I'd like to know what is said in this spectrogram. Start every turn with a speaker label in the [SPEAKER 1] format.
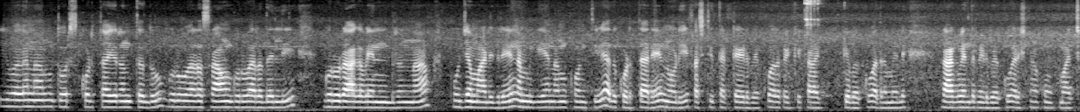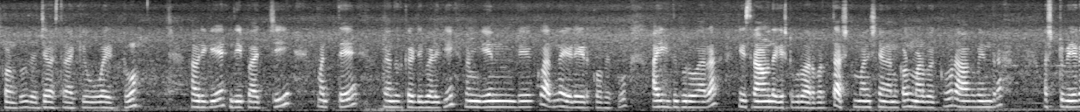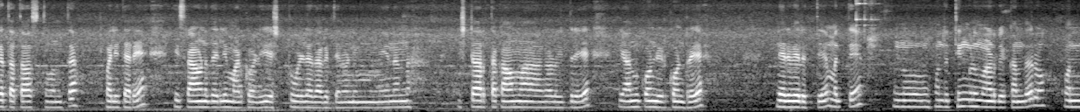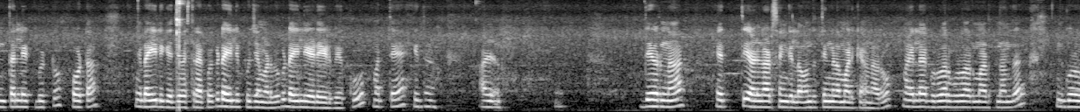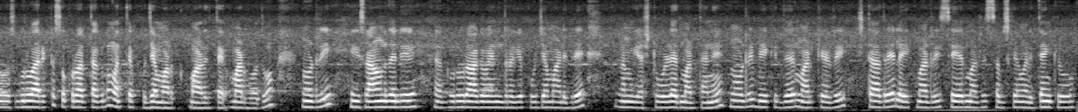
[SPEAKER 1] ಇವಾಗ ನಾನು ತೋರಿಸ್ಕೊಡ್ತಾ ಇರೋಂಥದ್ದು ಗುರುವಾರ, ಶ್ರಾವಣ ಗುರುವಾರದಲ್ಲಿ ಗುರು ರಾಘವೇಂದ್ರನ ಪೂಜೆ ಮಾಡಿದರೆ ನಮಗೆ ಏನು ಅಂದ್ಕೊತೀವಿ ಅದು ಕೊಡ್ತಾರೆ. ನೋಡಿ ಫಸ್ಟಿಗೆ ತಟ್ಟೆ ಇಡಬೇಕು ಅದಕ್ಕೆ ಅಕ್ಕಿ ಕಳಕ್ಕೆಬೇಕು, ಅದರ ಮೇಲೆ ರಾಘವೇಂದ್ರನ ಇಡಬೇಕು ಅರಿಶಿನ ಕುಂಕುಮ ಹಚ್ಕೊಂಡು ಗೆಜ್ಜೆ ವಸ್ತ್ರ ಹಾಕಿ ಹೂವು ಇಟ್ಟು ಅವರಿಗೆ ದೀಪ ಹಚ್ಚಿ ಮತ್ತು ಗಂಧದ ಕಡ್ಡಿ ಬೆಳಗಿ ನಮಗೇನು ಬೇಕು ಅದನ್ನ ಎಡೆ ಇಡ್ಕೋಬೇಕು ಐದು ಗುರುವಾರ ಈ ಶ್ರಾವಣದಾಗ ಎಷ್ಟು ಗುರುವಾರ ಬರುತ್ತೆ? ಅಷ್ಟು ಮನುಷ್ಯನಾಗ ಅಂದ್ಕೊಂಡು ಮಾಡಬೇಕು. ರಾಘವೇಂದ್ರ ಅಷ್ಟು ಬೇಗ ತಥಾಸ್ತು ಅಂತ ಒಲಿತಾರೆ ಈ ಶ್ರಾವಣದಲ್ಲಿ ಮಾಡ್ಕೊಳ್ಳಿ. ಎಷ್ಟು ಒಳ್ಳೆಯದಾಗುತ್ತೆ ನೋಡಿ. ನಿಮ್ಮ ಏನನ್ನ ಇಷ್ಟಾರ್ಥ ಕಾಮಗಳು ಇದ್ದರೆ ಅಂದ್ಕೊಂಡು ಇಟ್ಕೊಂಡ್ರೆ ನೆರವೇರುತ್ತೆ. ಮತ್ತು ಒಂದು ತಿಂಗಳು ಮಾಡಬೇಕಂದರೂ ಒಂದು ತಲೆ ಇಟ್ಬಿಟ್ಟು ಫೋಟೋ, ಡೈಲಿ ಗೆಜ್ಜೆ ವಸ್ತ್ರ ಹಾಕಬೇಕು, ಡೈಲಿ ಪೂಜೆ ಮಾಡಬೇಕು, ಡೈಲಿ ಎಡೆ ಇಡಬೇಕು. ಮತ್ತು ಇದು ದೇವ್ರನ್ನ ಎತ್ತಿ ಅಳ್ಳಾಡ್ಸಂಗಿಲ್ಲ ಒಂದು ತಿಂಗಳು ಮಾಡ್ಕೊಳ್ಳೋರು ನಾ ಇಲ್ಲ ಗುರುವಾರ ಗುರುವಾರ ಮಾಡ್ತೀನಂದ್ರೆ ಗುರು ಗುರುವಾರ ಇಟ್ಟು ಶುಕ್ರವಾರ ತೆಗೆದು ಮತ್ತೆ ಪೂಜೆ ಮಾಡಿ ಮಾಡುತ್ತೆ ಮಾಡ್ಬೋದು. ನೋಡಿರಿ, ಈ ಶ್ರಾವಣದಲ್ಲಿ ಗುರು ರಾಘವೇಂದ್ರಗೆ ಪೂಜೆ ಮಾಡಿದರೆ ನಮಗೆ ಅಷ್ಟು ಒಳ್ಳೇದು ಮಾಡ್ತಾನೆ. ನೋಡಿರಿ, ಬೇಕಿದ್ದರೆ ಮಾಡ್ಕೇಳ್ರಿ. ಇಷ್ಟ ಆದರೆ ಲೈಕ್ ಮಾಡಿರಿ ಶೇರ್ ಮಾಡಿರಿ ಸಬ್ಸ್ಕ್ರೈಬ್ ಮಾಡಿ ಥ್ಯಾಂಕ್ ಯು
